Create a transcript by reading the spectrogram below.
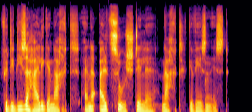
für die diese heilige Nacht eine allzu stille Nacht gewesen ist.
